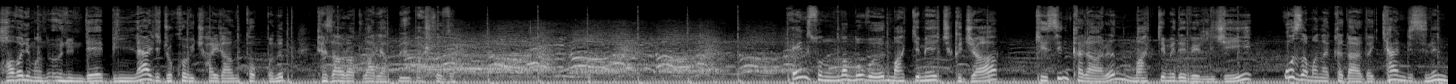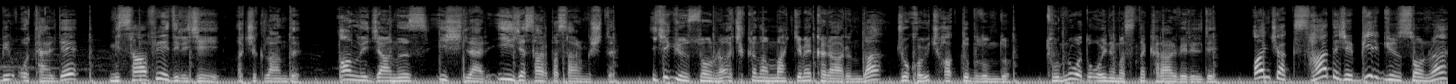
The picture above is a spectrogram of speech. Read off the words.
Havalimanı önünde binlerce Djokovic hayranı toplanıp tezahüratlar yapmaya başladı. En sonunda Novak'ın mahkemeye çıkacağı, kesin kararın mahkemede verileceği, o zamana kadar da kendisinin bir otelde misafir edileceği açıklandı. Anlayacağınız işler iyice sarpa sarmıştı. İki gün sonra açıklanan mahkeme kararında Djokovic haklı bulundu. Turnuvada oynamasına karar verildi. Ancak sadece bir gün sonra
